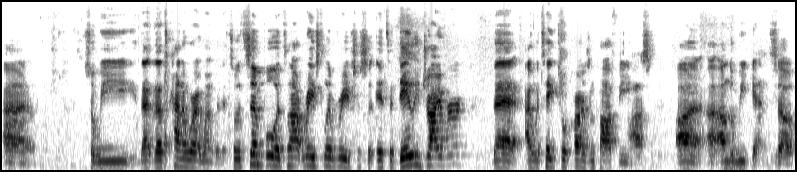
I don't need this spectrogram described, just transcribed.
Uh, so we that, that's kind of where I went with it. So it's simple. It's not race livery. It's just a, it's a daily driver that I would take to a Cars and Coffee Awesome. Uh, uh, on the weekend. So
